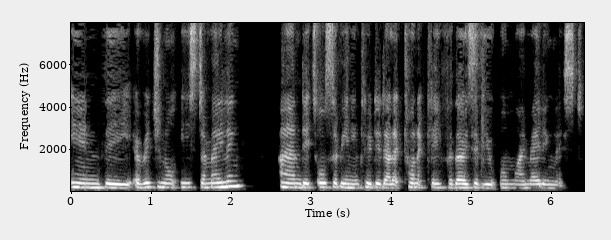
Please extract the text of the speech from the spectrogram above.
in the original Easter mailing, and it's also been included electronically for those of you on my mailing list.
